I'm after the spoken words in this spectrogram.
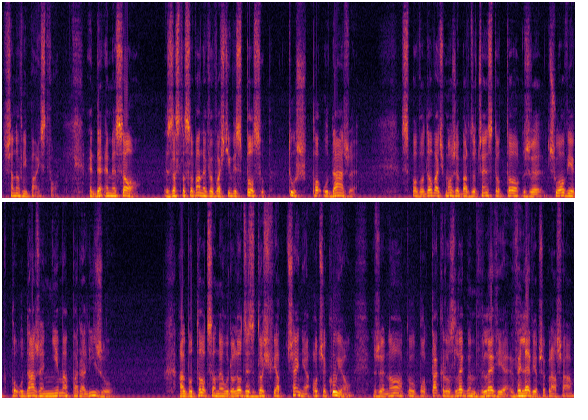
Szanowni Państwo, DMSO zastosowane we właściwy sposób tuż po udarze, spowodować może bardzo często to, że człowiek po udarze nie ma paraliżu, albo to, co neurolodzy z doświadczenia oczekują, że no tu po tak rozległym wlewie, wylewie, przepraszam,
